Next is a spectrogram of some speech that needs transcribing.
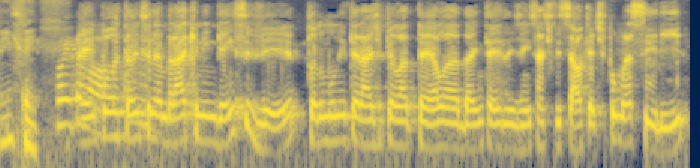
enfim, enfim. É importante lembrar que ninguém se vê, todo mundo interage pela tela da inteligência artificial, que é tipo uma Siri.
